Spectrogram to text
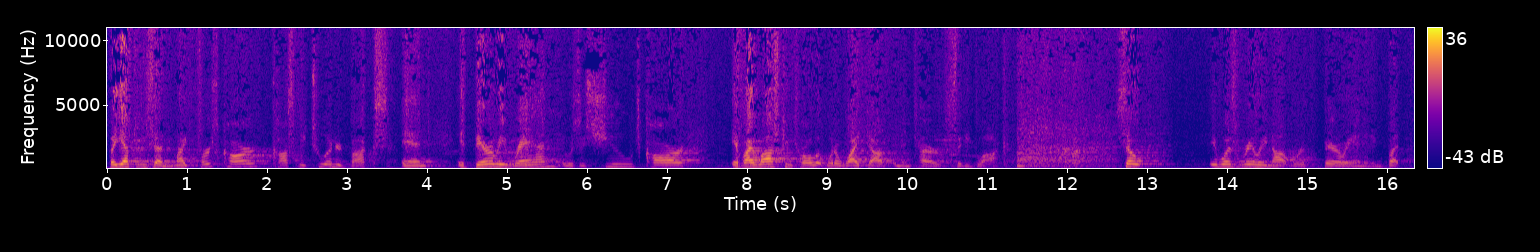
but you have to understand, my first car cost me 200 bucks, and it barely ran. It was a huge car. If I lost control, it would have wiped out an entire city block. so it was really not worth barely anything. But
